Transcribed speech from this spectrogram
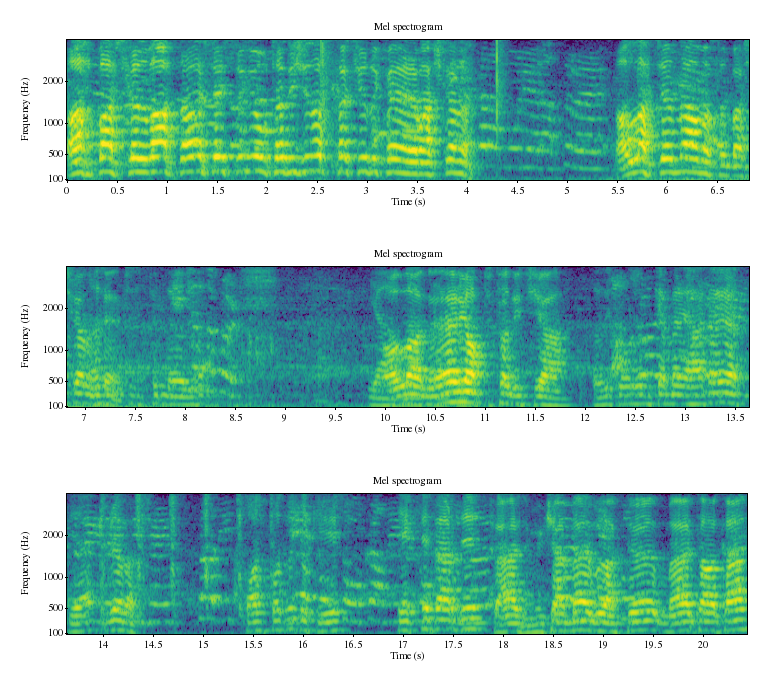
Ah başkanım ah sana sesleniyorum. Tadiç'i nasıl kaçırdık Fener'e başkanım. Allah canını almasın başkanım senin. Bizim öyle. Ya, Allah bak, neler yaptı Tadiç ya. Tadiç orada mükemmel harika yarattı ya. Şuraya bak. Pas pası da çok iyi. Tekte verdi. Ferdi mükemmel bıraktı. Mert Hakan,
